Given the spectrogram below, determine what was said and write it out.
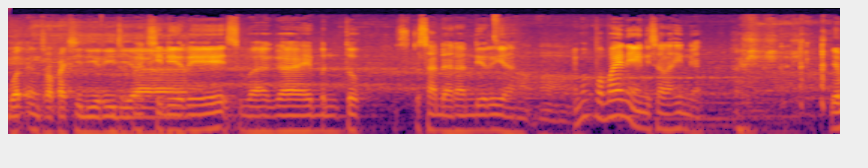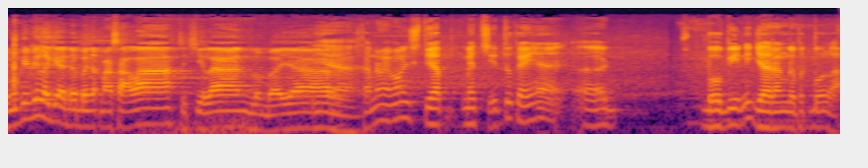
Buat introspeksi diri dia. Introspeksi diri sebagai bentuk kesadaran diri ya. Emang pemainnya yang disalahin ya? Ya mungkin dia lagi ada banyak masalah, cicilan belum bayar. Iya, karena memang setiap match itu kayaknya eh, Bobby ini jarang dapat bola.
